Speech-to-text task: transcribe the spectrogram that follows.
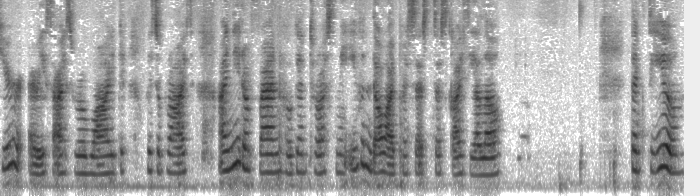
here? Ari's eyes were wide with surprise. I need a friend who can trust me even though I possess the sky's yellow. Thanks to you.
